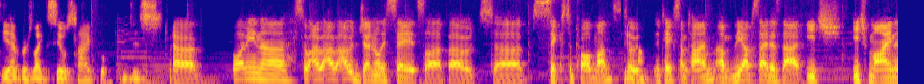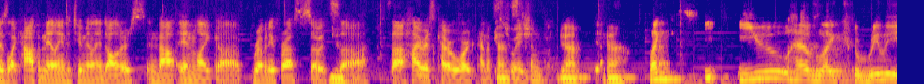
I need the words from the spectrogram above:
the average like sales cycle in this? Uh, well, I mean, uh, so I, I, I would generally say it's uh, about uh, six to twelve months. So Yeah. it, it takes some time. Um, the upside is that each each mine is like half a million to two million dollars in val- in like uh, revenue for us. So it's Yeah. uh, it's a high risk, high reward kind of situation. Yeah, Yeah. yeah. Like you have like a really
